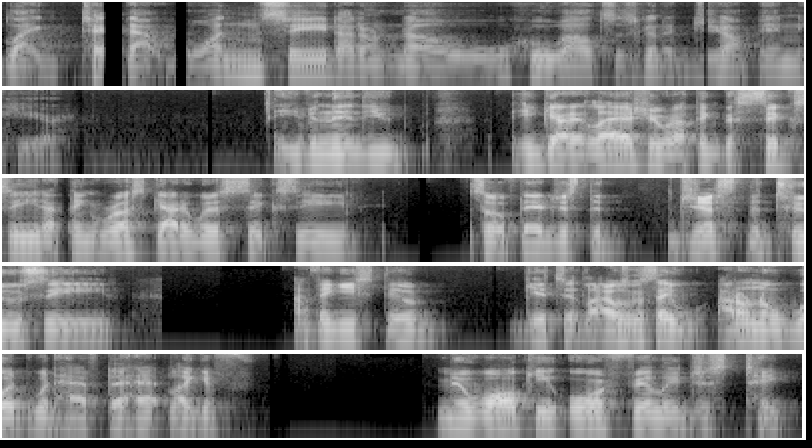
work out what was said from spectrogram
like take that one seed. I don't know who else is gonna jump in here. Even then, you he got it last year with I think the six seed. I think Russ got it with a six seed. So if they're just the just the two seed, I think he still gets it. Like I was gonna say, I don't know what would have to have like if Milwaukee or Philly just take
